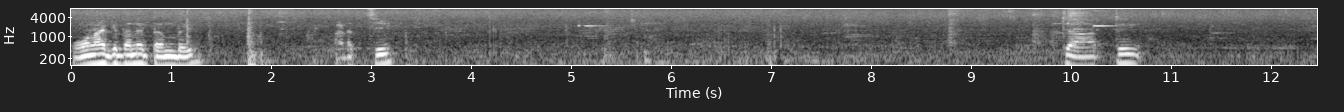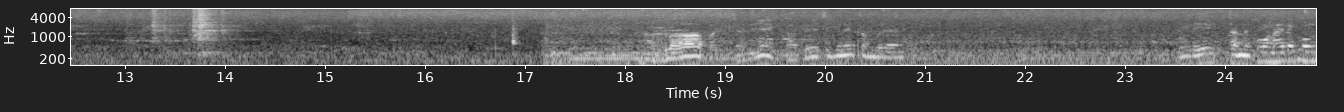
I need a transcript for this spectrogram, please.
ഫോണാക്കി തന്നെ ഇട്ടുണ്ട്. അടച്ച്. Start. അല്ലാ പറ്റനെ കാത്തിരിച്ചിങ്ങനെ തമ്പുരാൻ ഇത് തന്നെ ഫോണായാലും ഫോൺ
